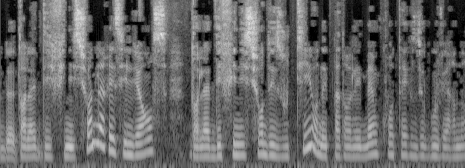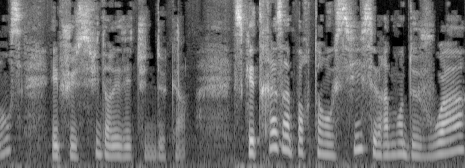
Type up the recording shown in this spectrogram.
dans la définition de la résilience, dans la définition des outils. On n'est pas dans les mêmes contextes de gouvernance, et puis je suis dans les études de cas. Ce qui est très important aussi, c'est vraiment de voir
